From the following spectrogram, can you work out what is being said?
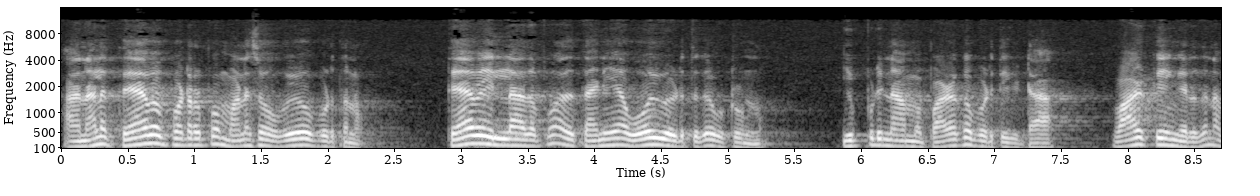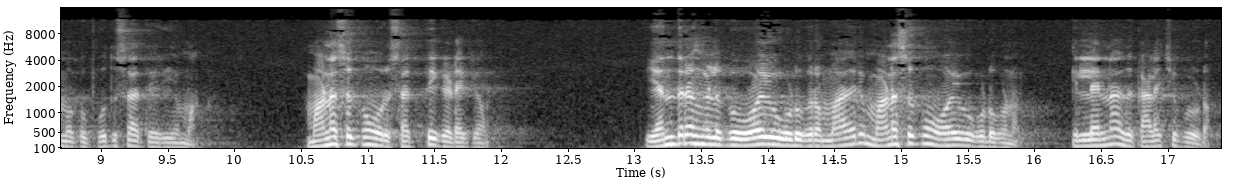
அதனால் தேவைப்படுறப்போ மனசை உபயோகப்படுத்தணும். தேவையில்லாதப்போ அதை தனியாக ஓய்வு எடுத்துக்க விட்டுடணும் இப்படி நாம் பழக்கப்படுத்திக்கிட்டா வாழ்க்கைங்கிறது நமக்கு புதுசாக தெரியுமா? மனசுக்கும் ஒரு சக்தி கிடைக்கும். எந்திரங்களுக்கு ஓய்வு கொடுக்குற மாதிரி மனசுக்கும் ஓய்வு கொடுக்கணும். இல்லைன்னா அது களைச்சி போயிடும்.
